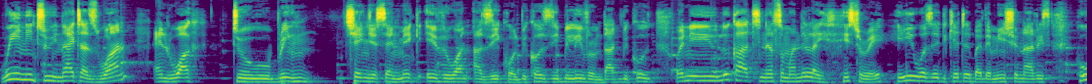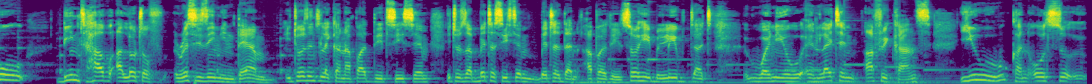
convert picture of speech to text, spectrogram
we need to unite as one and work to bring changes and make everyone as equal because he believed in that because when you look at Nelson Mandela's history he was educated by the missionaries who didn't have a lot of racism in them. It wasn't like an apartheid system. It was a better system, better than apartheid. So he believed that when you enlighten Africans, you can also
